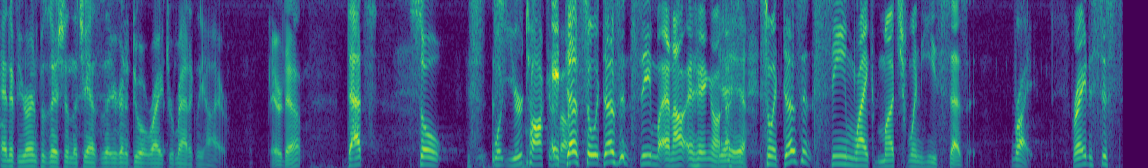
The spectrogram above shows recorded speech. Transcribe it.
And if you're in position, the chances that you're going to do it right dramatically higher. Air doubt. That's so. What you're talking it about? It does. So it doesn't seem. And I'll hang on. Yeah, yeah. So it doesn't seem like much when he says it. Right. Right. It's just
